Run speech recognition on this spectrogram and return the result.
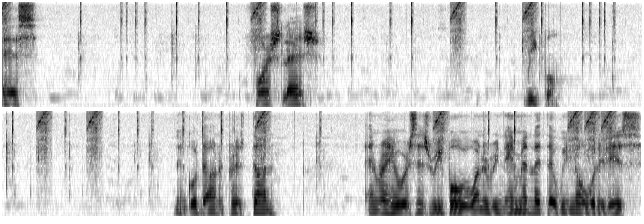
s forward slash repo. Then go down and press done. And right here where it says repo we want to rename it let that we know what it is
